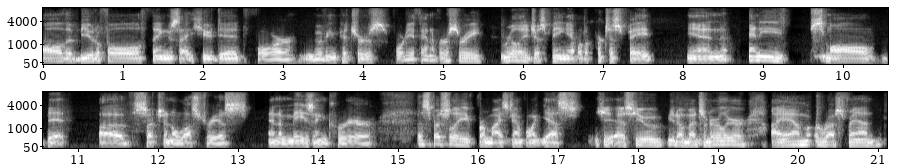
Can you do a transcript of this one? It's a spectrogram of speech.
all the beautiful things that Hugh did for Moving Pictures 40th anniversary. Really, just being able to participate in any small bit of such an illustrious and amazing career, especially from my standpoint. Yes, as Hugh, you know, mentioned earlier, I am a Rush fan.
